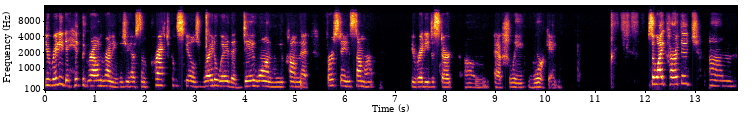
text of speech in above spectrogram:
you're ready to hit the ground running because you have some practical skills right away that day one when you come that first day in summer you're ready to start um, actually working. So why Carthage? Um,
